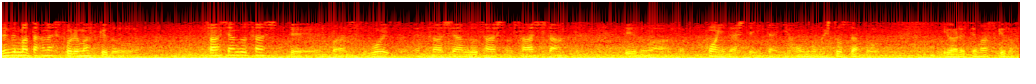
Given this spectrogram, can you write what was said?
全然また話それますけどサーシサーシってまあすごいですよね。サーシサーシのサーシさんっていうのは本に出していた日本語の一つだと言われてますけども。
